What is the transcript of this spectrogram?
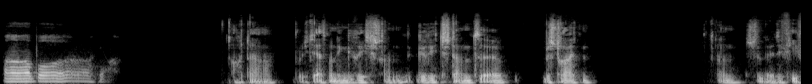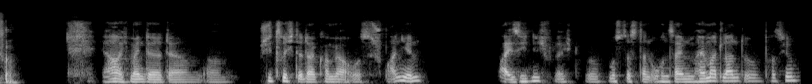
Aber äh, ja. Auch da würde ich erstmal den Gerichtsstand, Gerichtsstand äh, bestreiten. Anstelle der FIFA. Ja, ich meine, der, der ähm, Schiedsrichter, der kam ja aus Spanien. Weiß ich nicht, vielleicht äh, muss das dann auch in seinem Heimatland äh, passieren.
